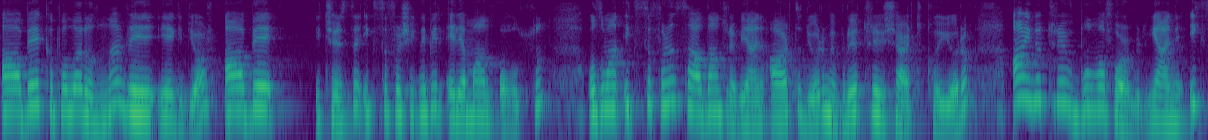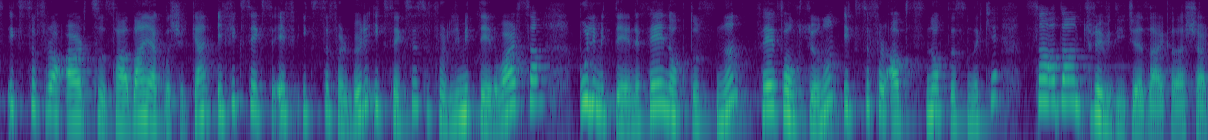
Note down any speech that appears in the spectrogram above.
a kapalı aralığından r'ye gidiyor. AB içerisinde x0 şeklinde bir eleman olsun. O zaman x0'ın sağdan türevi yani artı diyorum ve buraya türev işareti koyuyorum. Aynı türev bulma formülü yani x x0'a artı sağdan yaklaşırken fx eksi fx0 bölü x eksi 0 limit değeri varsa bu limit değerini f noktasının f fonksiyonun x0 apsisi noktasındaki sağdan türevi diyeceğiz arkadaşlar.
